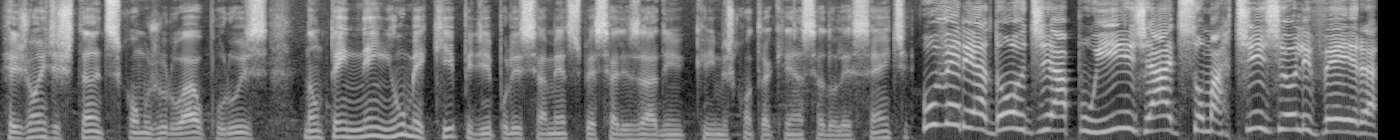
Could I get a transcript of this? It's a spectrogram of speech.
regiões distantes como Juruá, Purus, não tem nenhuma equipe de policiamento especializado em crimes contra criança e adolescente. O vereador de Apuí, Jadson Martins de Oliveira,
